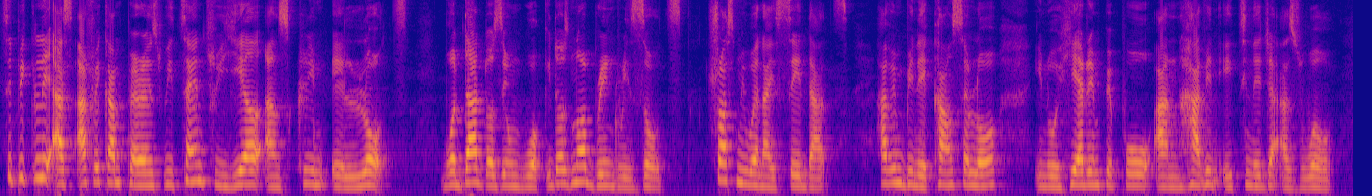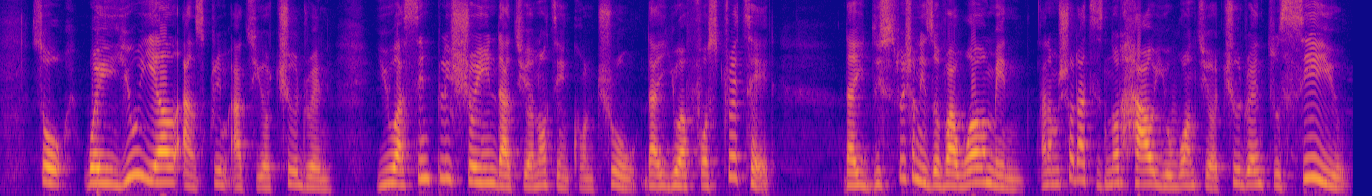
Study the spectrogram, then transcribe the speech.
Typically, as African parents, we tend to yell and scream a lot, but that doesn't work. It does not bring results. Trust me when I say that. Having been a counselor, you know, hearing people and having a teenager as well. So when you yell and scream at your children, you are simply showing that you are not in control, that you are frustrated, that the situation is overwhelming. And I'm sure that is not how you want your children to see you.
